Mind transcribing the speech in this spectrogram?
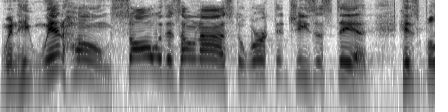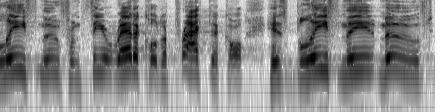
when he went home, saw with his own eyes the work that Jesus did, his belief moved from theoretical to practical. His belief moved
